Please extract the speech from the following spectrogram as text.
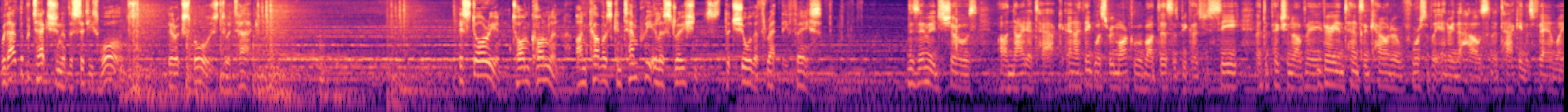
Without the protection of the city's walls, they're exposed to attack. Historian Tom Conlan uncovers contemporary illustrations that show the threat they face. This image shows a night attack, and I think what's remarkable about this is because you see a depiction of a very intense encounter forcibly entering the house and attacking this family.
